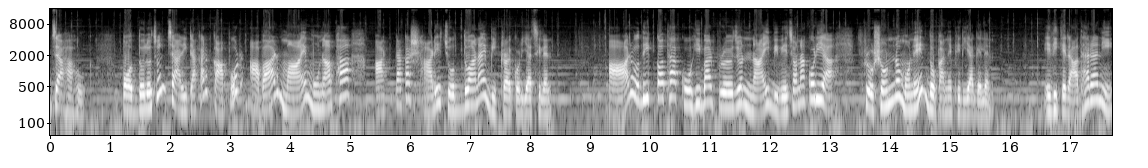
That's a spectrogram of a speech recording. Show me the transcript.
যাহা হোক, পদ্মলোচন চারি টাকার কাপড় আবার মায় মুনাফা আট টাকা সাড়ে চোদ্দ আনায় বিক্রয় করিয়াছিলেন। আর অধিক কথা কহিবার প্রয়োজন নাই বিবেচনা করিয়া প্রসন্ন মনে দোকানে ফিরিয়া গেলেন। এদিকে রাধারানী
